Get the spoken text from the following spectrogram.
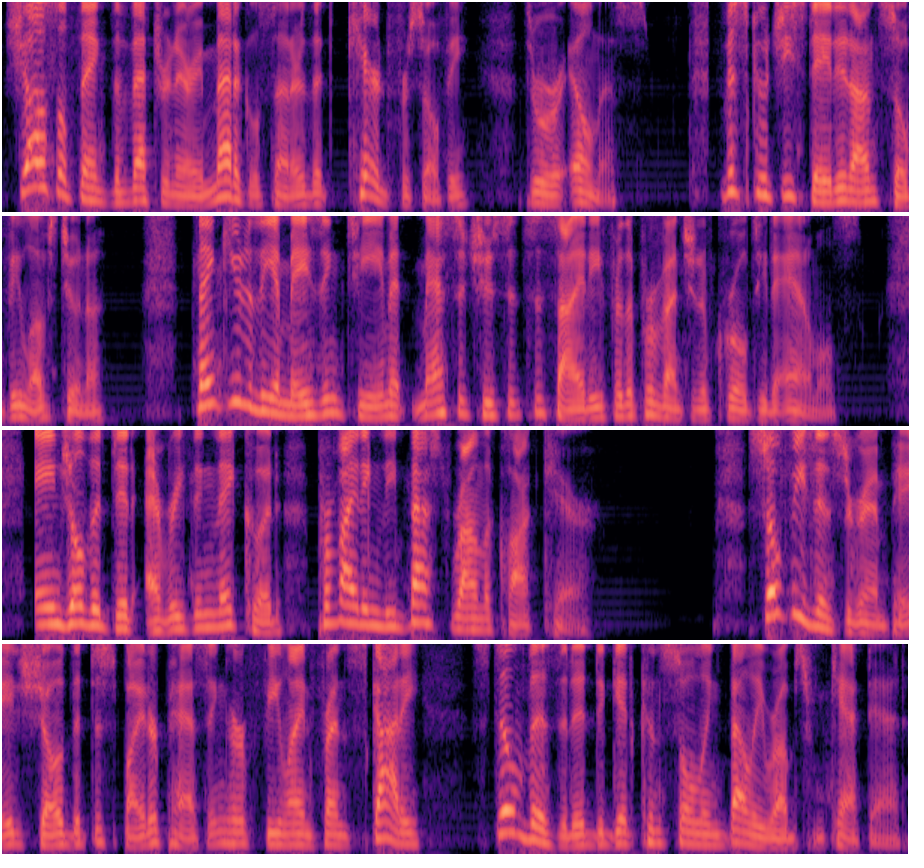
She also thanked the veterinary medical center that cared for Sophie through her illness Viscucci stated on Sophie Loves Tuna Thank you to the amazing team at Massachusetts Society for the Prevention of Cruelty to Animals. Angell that did everything they could providing the best round-the-clock care. Sophie's Instagram page showed that despite her passing her feline friend Scotty still visited to get consoling belly rubs from cat dad.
